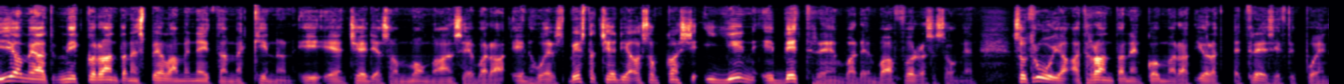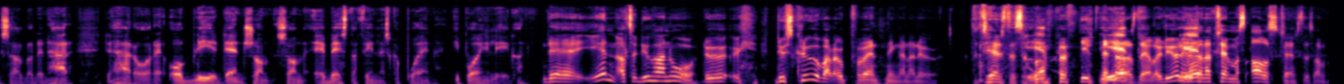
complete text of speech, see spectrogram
I och med att Mikko Rantanen spelar med Nathan McKinnon i en kedja som många anser vara NHLs bästa kedja och som kanske igen är bättre än vad den var förra säsongen, så tror jag att Rantanen kommer att göra ett tresiffrigt poängsaldo den här, det här året och blir den som, som är bästa finländska poäng i poängligan. Det igen, alltså du har nog, du, du skruvar upp förväntningarna nu känns det som yep. för finländarnas del. Och du gör det yep. utan att skämmas alls känns det som.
